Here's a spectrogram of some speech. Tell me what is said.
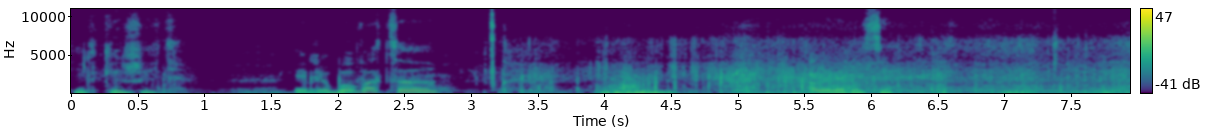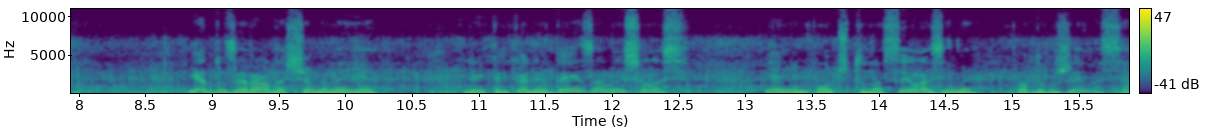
Тільки жить. І любоваться. Але не про це. Я дуже рада, що в мене є декілька людей залишилось. Я їм почту носила, з ними подружилася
